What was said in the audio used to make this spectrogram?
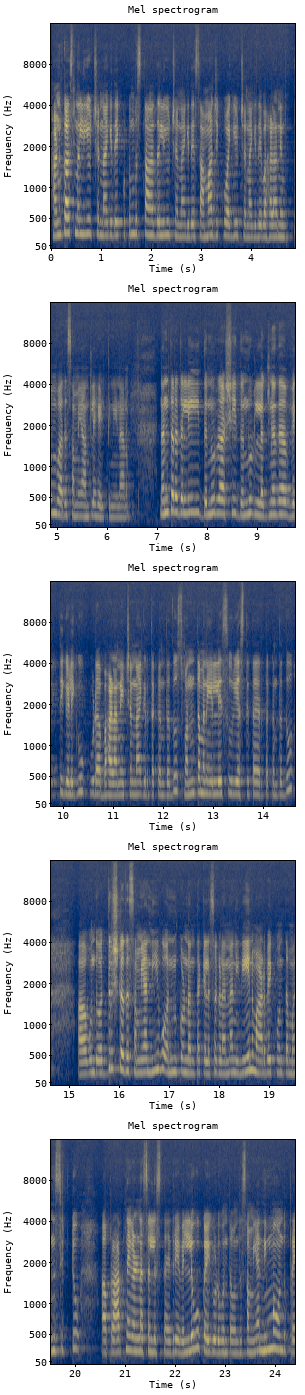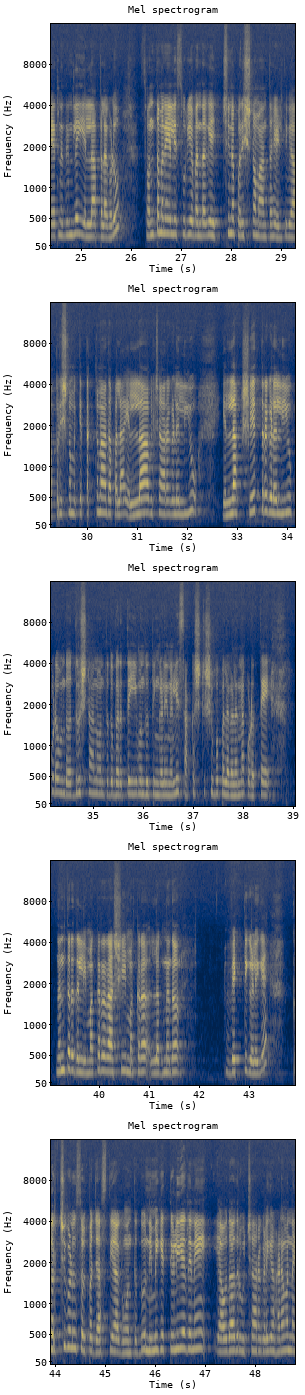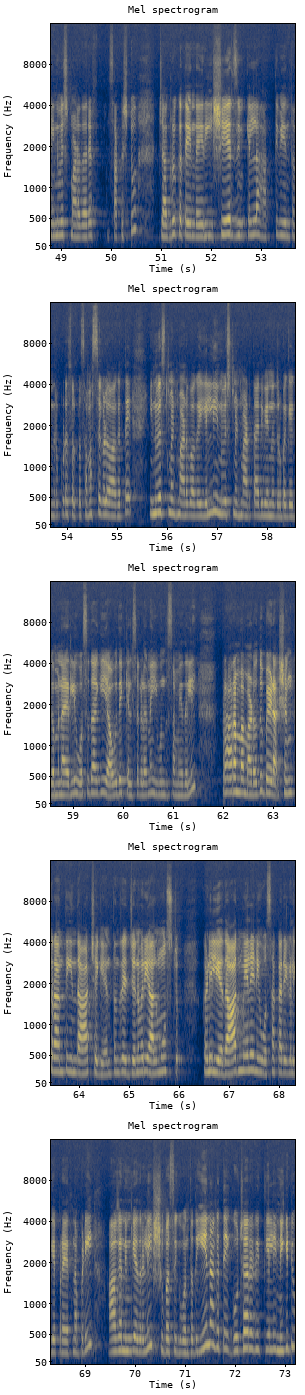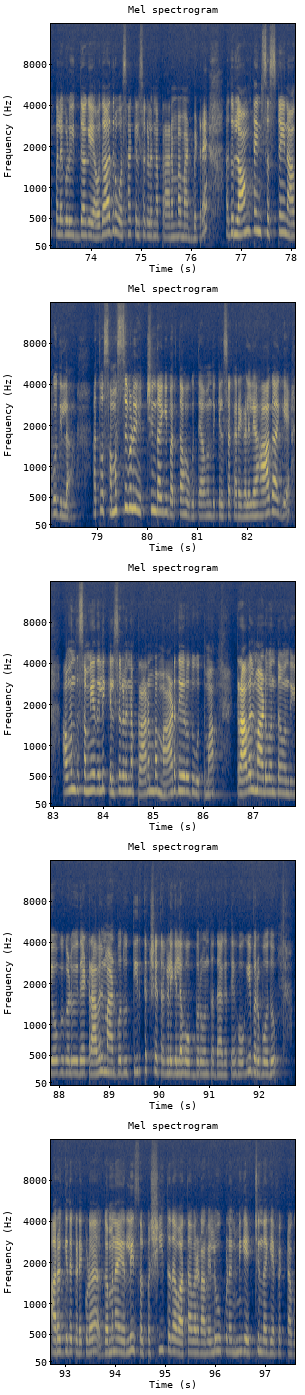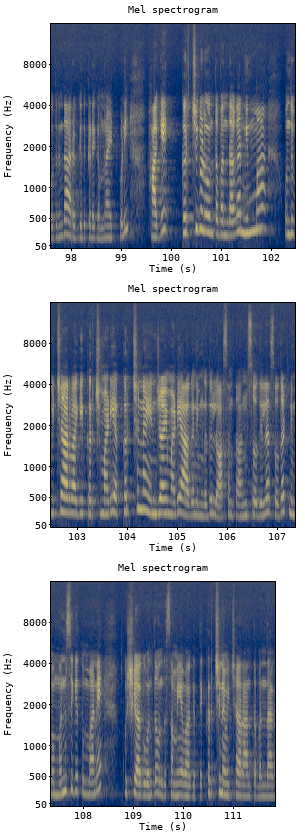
ಹಣಕಾಸಿನಲ್ಲಿಯೂ ಚೆನ್ನಾಗಿದೆ, ಕುಟುಂಬ ಸ್ಥಾನದಲ್ಲಿಯೂ ಚೆನ್ನಾಗಿದೆ, ಸಾಮಾಜಿಕವಾಗಿಯೂ ಚೆನ್ನಾಗಿದೆ, ಬಹಳನೇ ಉತ್ತಮವಾದ ಸಮಯ ಅಂತಲೇ ಹೇಳ್ತೀನಿ ನಾನು. ನಂತರದಲ್ಲಿ ಧನುರಾಶಿ ಧನುರ್ ಲಗ್ನದ ವ್ಯಕ್ತಿಗಳಿಗೂ ಕೂಡ ಬಹಳನೇ ಚೆನ್ನಾಗಿರ್ತಕ್ಕಂಥದ್ದು, ಸ್ವಂತ ಮನೆಯಲ್ಲೇ ಸೂರ್ಯಾಸ್ತಿತ ಇರತಕ್ಕಂಥದ್ದು ಒಂದು ಅದೃಷ್ಟದ ಸಮಯ ನೀವು ಅಂದ್ಕೊಂಡಂಥ ಕೆಲಸಗಳನ್ನು ನೀವೇನು ಮಾಡಬೇಕು ಅಂತ ಮನಸ್ಸಿಟ್ಟು ಪ್ರಾರ್ಥನೆಗಳನ್ನ ಸಲ್ಲಿಸ್ತಾ ಇದ್ರಿ ಅವೆಲ್ಲವೂ ಕೈಗೂಡುವಂಥ ಒಂದು ಸಮಯ. ನಿಮ್ಮ ಒಂದು ಪ್ರಯತ್ನದಿಂದಲೇ ಎಲ್ಲ ಫಲಗಳು. ಸ್ವಂತ ಮನೆಯಲ್ಲಿ ಸೂರ್ಯ ಬಂದಾಗ ಹೆಚ್ಚಿನ ಪರಿಶ್ರಮ ಅಂತ ಹೇಳ್ತೀವಿ. ಆ ಪರಿಶ್ರಮಕ್ಕೆ ತಕ್ಕನಾದ ಫಲ ಎಲ್ಲ ವಿಚಾರಗಳಲ್ಲಿಯೂ, ಎಲ್ಲ ಕ್ಷೇತ್ರಗಳಲ್ಲಿಯೂ ಕೂಡ ಒಂದು ಅದೃಷ್ಟ ಅನ್ನುವಂಥದ್ದು ಬರುತ್ತೆ. ಈ ಒಂದು ತಿಂಗಳಿನಲ್ಲಿ ಸಾಕಷ್ಟು ಶುಭ ಫಲಗಳನ್ನು ಕೊಡುತ್ತೆ. ನಂತರದಲ್ಲಿ ಮಕರ ರಾಶಿ, ಮಕರ ಲಗ್ನದ ವ್ಯಕ್ತಿಗಳಿಗೆ ಖರ್ಚುಗಳು ಸ್ವಲ್ಪ ಜಾಸ್ತಿ ಆಗುವಂಥದ್ದು. ನಿಮಗೆ ತಿಳಿಯದೇ ಯಾವುದಾದ್ರೂ ವಿಚಾರಗಳಿಗೆ ಹಣವನ್ನು ಇನ್ವೆಸ್ಟ್ ಮಾಡೋದಾದ್ರೆ ಸಾಕಷ್ಟು ಜಾಗರೂಕತೆಯಿಂದ ಇರಿ ಶೇರ್ಸ್ ಇವಕ್ಕೆಲ್ಲ ಹಾಕ್ತೀವಿ ಅಂತಂದ್ರೂ ಕೂಡ ಸ್ವಲ್ಪ ಸಮಸ್ಯೆಗಳು ಆಗುತ್ತೆ. ಇನ್ವೆಸ್ಟ್ಮೆಂಟ್ ಮಾಡುವಾಗ ಎಲ್ಲಿ ಇನ್ವೆಸ್ಟ್ಮೆಂಟ್ ಮಾಡ್ತಾ ಇದ್ದೀವಿ ಅನ್ನೋದ್ರ ಬಗ್ಗೆ ಗಮನ ಇರಲಿ. ಹೊಸದಾಗಿ ಯಾವುದೇ ಕೆಲಸಗಳನ್ನು ಈ ಒಂದು ಸಮಯದಲ್ಲಿ ಪ್ರಾರಂಭ ಮಾಡೋದು ಬೇಡ. ಸಂಕ್ರಾಂತಿಯಿಂದ ಆಚೆಗೆ ಅಂತಂದರೆ ಜನವರಿ ಆಲ್ಮೋಸ್ಟ್ ಕಳೀಲಿ ಅದಾದಮೇಲೆ ನೀವು ಹೊಸ ಕಾರ್ಯಗಳಿಗೆ ಪ್ರಯತ್ನ ಪಡಿ ಆಗ ನಿಮಗೆ ಅದರಲ್ಲಿ ಶುಭ ಸಿಗುವಂಥದ್ದು. ಏನಾಗುತ್ತೆ, ಗೋಚಾರ ರೀತಿಯಲ್ಲಿ ನೆಗೆಟಿವ್ ಫಲಗಳು ಇದ್ದಾಗ ಯಾವುದಾದ್ರೂ ಹೊಸ ಕೆಲಸಗಳನ್ನು ಪ್ರಾರಂಭ ಮಾಡಿಬಿಟ್ರೆ ಅದು ಲಾಂಗ್ ಟೈಮ್ ಸಸ್ಟೈನ್ ಆಗೋದಿಲ್ಲ. ಅಥವಾ ಸಮಸ್ಯೆಗಳು ಹೆಚ್ಚಿನದಾಗಿ ಬರ್ತಾ ಹೋಗುತ್ತೆ ಆ ಒಂದು ಕೆಲಸ ಕಾರ್ಯಗಳಲ್ಲಿ. ಹಾಗಾಗಿ ಆ ಒಂದು ಸಮಯದಲ್ಲಿ ಕೆಲಸಗಳನ್ನು ಪ್ರಾರಂಭ ಮಾಡದೇ ಇರೋದು ಉತ್ತಮ. ಟ್ರಾವೆಲ್ ಮಾಡುವಂಥ ಒಂದು ಯೋಗಗಳು ಇದೆ ಟ್ರಾವೆಲ್ ಮಾಡ್ಬೋದು, ತೀರ್ಥಕ್ಷೇತ್ರಗಳಿಗೆಲ್ಲ ಹೋಗಿ ಬರುವಂಥದ್ದಾಗುತ್ತೆ ಹೋಗಿ ಬರ್ಬೋದು. ಆರೋಗ್ಯದ ಕಡೆ ಕೂಡ ಗಮನ ಇರಲಿ, ಸ್ವಲ್ಪ ಶೀತದ ವಾತಾವರಣ ಅವೆಲ್ಲವೂ ಕೂಡ ನಿಮಗೆ ಹೆಚ್ಚಿನದಾಗಿ ಎಫೆಕ್ಟ್ ಆಗೋದ್ರಿಂದ ಆರೋಗ್ಯದ ಕಡೆ ಗಮನ ಇಟ್ಕೊಳ್ಳಿ. ಹಾಗೆ ಖರ್ಚುಗಳು ಅಂತ ಬಂದಾಗ ನಿಮ್ಮ ಒಂದು ವಿಚಾರವಾಗಿ ಖರ್ಚು ಮಾಡಿ, ಆ ಖರ್ಚನ್ನು ಎಂಜಾಯ್ ಮಾಡಿ ಆಗ ನಿಮಗದು ಲಾಸ್ ಅಂತ ಅನಿಸೋದಿಲ್ಲ. ಸೊ ದಟ್ ನಿಮ್ಮ ಮನಸ್ಸಿಗೆ ತುಂಬಾ ಖುಷಿಯಾಗುವಂಥ ಒಂದು ಸಮಯವಾಗುತ್ತೆ, ಖರ್ಚಿನ ವಿಚಾರ ಅಂತ ಬಂದಾಗ.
